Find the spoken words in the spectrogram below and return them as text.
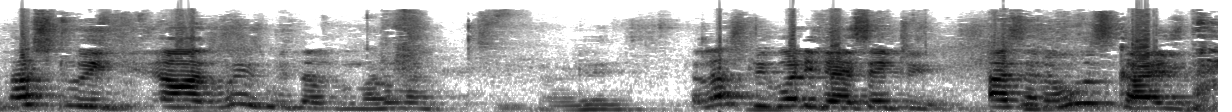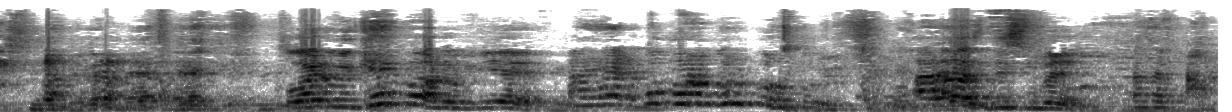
Last week, I was, where's Mr. Maluman? Last week, what did I say to you? I said, whose car is that? when we came out of here, I had, I asked this man, I said, "Ah,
